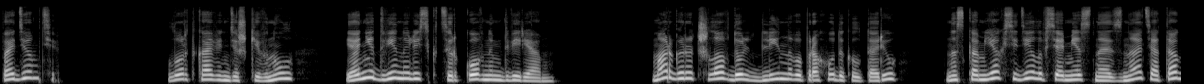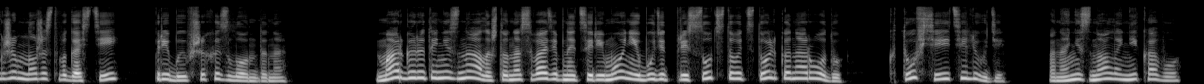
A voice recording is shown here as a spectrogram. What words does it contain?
Пойдемте. Лорд Кавендиш кивнул, и они двинулись к церковным дверям. Маргарет шла вдоль длинного прохода к алтарю, на скамьях сидела вся местная знать, а также множество гостей, прибывших из Лондона. Маргарет и не знала, что на свадебной церемонии будет присутствовать столько народу. Кто все эти люди? Она не знала никого.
